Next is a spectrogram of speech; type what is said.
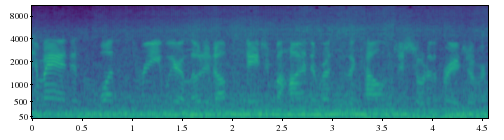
Command, this is one three. We are loaded off the station behind the rest of the column, just short of the bridge. Over.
